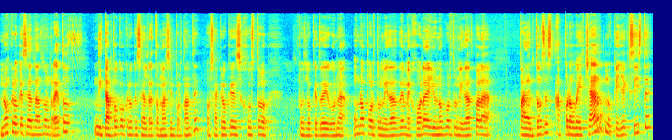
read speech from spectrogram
no creo que sea tanto un reto. Ni tampoco creo que sea el reto más importante. O sea, creo que es justo pues lo que te digo, una, una oportunidad de mejora y una oportunidad para, para entonces aprovechar lo que ya existe,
